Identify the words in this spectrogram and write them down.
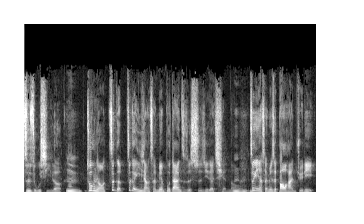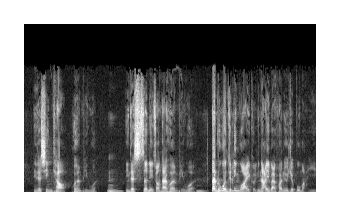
知足喜乐，嗯，重点哦，这个这个影响层面不单单只是实际的钱哦，嗯嗯、这个影响层面是包含举例，你的心跳会很平稳，嗯，你的生理状态会很平稳，嗯、但如果你是另外一个，你拿一百块，你会觉得不满意，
